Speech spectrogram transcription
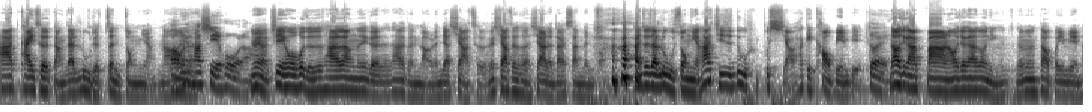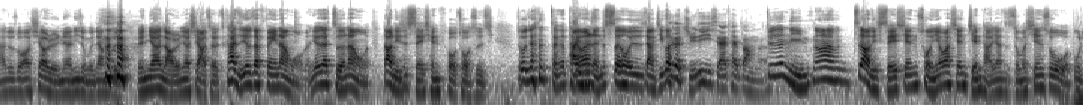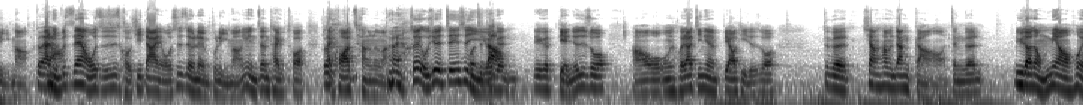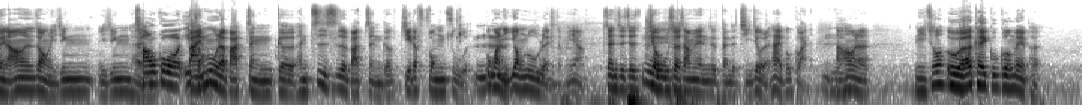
他开车挡在路的正中央，然后、哦、因为他卸货了，没有卸货，或者是他让那个他可能老人家下车，那下车可能下了大概三分钟，他就在路中央，他其实路不小，他可以靠边边。对，然后我就跟他扒，然后就跟他说，你可能到边边，他就说哦，笑人呢，你怎么这样子？人家老人家下车，开始又在非难我们，又在责难我们，到底是谁先做错事情？所以这样整个台湾人的社会就是这样奇怪。这个举例实在太棒了。就是你那到底谁先错？你要不要先检讨一下子？怎么先说我不礼貌？对啊，啊，你不是这样，我只是口气大一点，我是有点不礼貌，因为你真的太夸太夸张了嘛。对啊，所以我觉得这件事情有一个一个点，就是说，好，我我们回到今天的标题，就是说，这个像他们这样搞，整个。遇到这种庙会，然后这种已经已经很超过白目了，把整个很自私的把整个街都封住了。嗯、不管你用路人怎么样，甚至就是救护车上面就等着急救人，嗯、他也不管。嗯、然后呢，你说我要开 Google Map，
